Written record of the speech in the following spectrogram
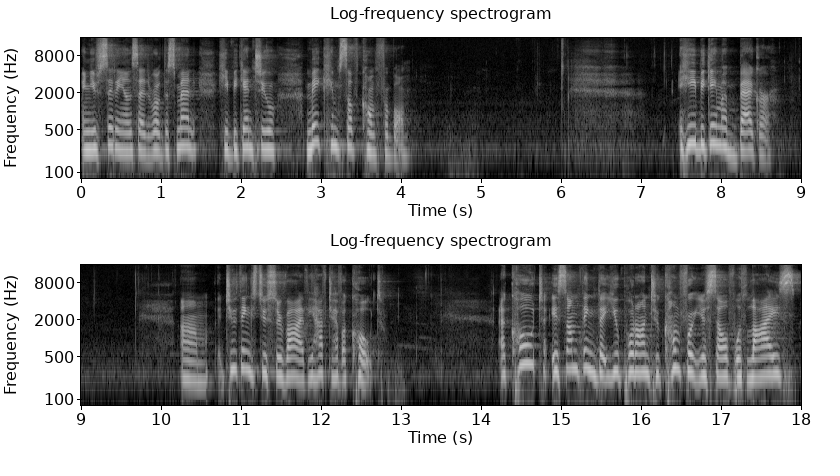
and you're sitting on the side of the road, this man, he began to make himself comfortable. He became a beggar um, two things to survive you have to have a coat. A coat is something that you put on to comfort yourself with lies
